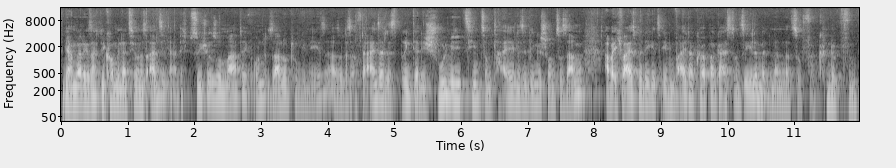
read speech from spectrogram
Wir haben gerade gesagt, die Kombination ist einzigartig, Psychosomatik und Salutogenese. Also das auf der einen Seite, das bringt ja die Schulmedizin zum Teil diese Dinge schon zusammen. Aber ich weiß, bei dir geht es eben weiter, Körper, Geist und Seele miteinander zu verknüpfen.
